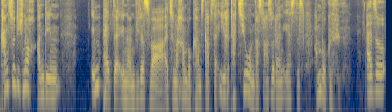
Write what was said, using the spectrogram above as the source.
Kannst du dich noch an den Impact erinnern, wie das war, als du nach Hamburg kamst? Gab es da Irritation? Was war so dein erstes Hamburg-Gefühl? Also,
